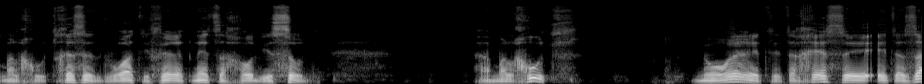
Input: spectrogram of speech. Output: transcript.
מלכות. חסד, גבורה, תפארת, נצח, הוד, יסוד. המלכות מעוררת את החסד, את הזה,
